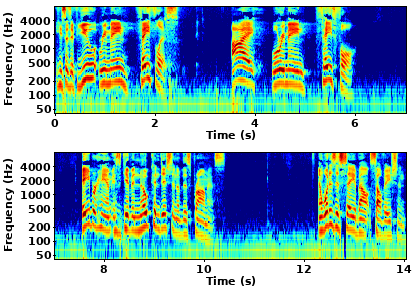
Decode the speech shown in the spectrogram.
He says, if you remain faithless, I will remain faithful. Abraham is given no condition of this promise. And what does this say about salvation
